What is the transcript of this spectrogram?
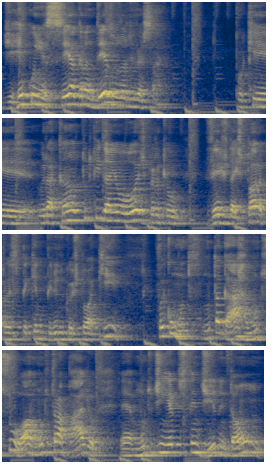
de reconhecer a grandeza do adversário. Porque o Iracan, tudo que ganhou hoje, pelo que eu vejo da história, por esse pequeno período que eu estou aqui, foi com muito, muita garra, muito suor, muito trabalho, é, muito dinheiro despendido. Então,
